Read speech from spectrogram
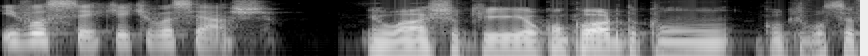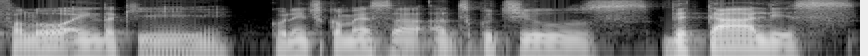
E você, o que, que você acha? Eu acho que eu concordo com, com o que você falou, ainda que quando a gente começa a discutir os detalhes,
